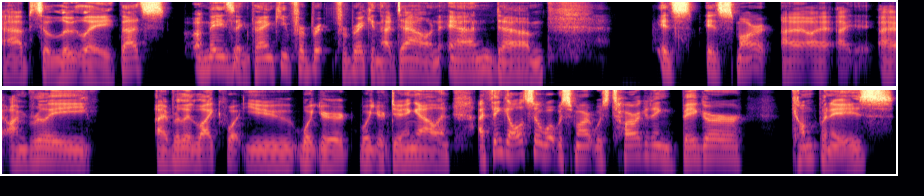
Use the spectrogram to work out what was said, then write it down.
Absolutely. That's amazing. Thank you for for breaking that down. And um, it's it's smart. I, I I I'm really I really like what you what you're what you're doing, Allan. I think also what was smart was targeting bigger companies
